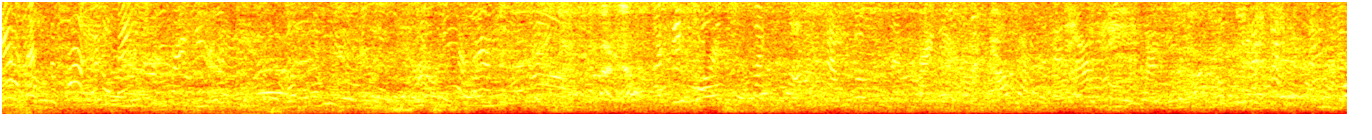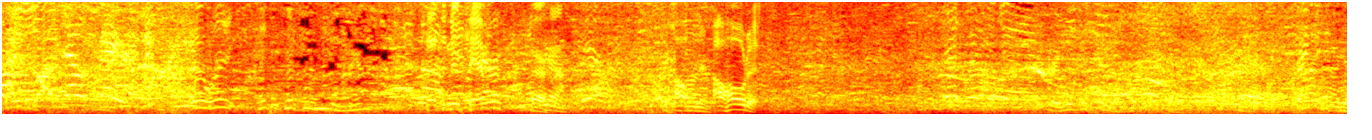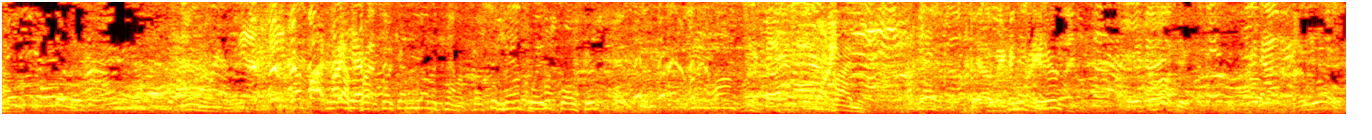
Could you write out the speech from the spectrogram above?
Yeah, that's the part. Little mansion right here. I see four. Like, walking down the road to this right Wait, wait. Take a picture of me, man. Is that the new camera? There. Yeah. It's on there. I'll, I'll hold it. Yeah, like every other camera. Press it halfway to focus. By me. Okay. Can you see us? I will.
